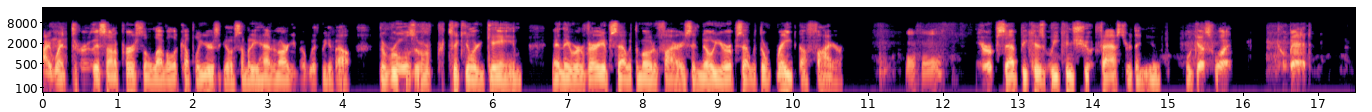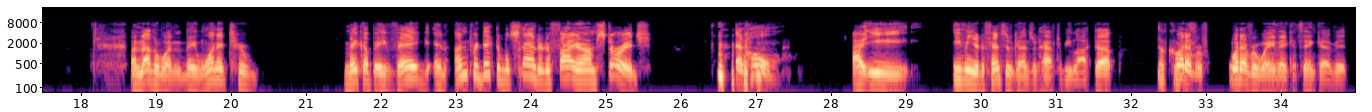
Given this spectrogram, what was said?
I went through this on a personal level a couple of years ago. Somebody had an argument with me about the rules of a particular game, and they were very upset with the mode of fire. He said, No, you're upset with the rate of fire. hmm You're upset because we can shoot faster than you. Well, guess what? Too bad. Another one. They wanted to make up a vague and unpredictable standard of firearm storage at home, i.e., even your defensive guns would have to be locked up. Of course. whatever whatever way they could think of it.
